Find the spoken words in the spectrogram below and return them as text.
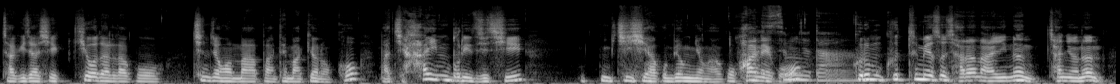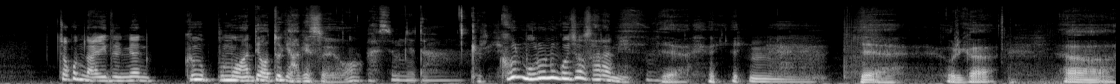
자기 자식 키워달라고 친정 엄마 아빠한테 맡겨놓고 마치 하인 부리듯이 지시하고 명령하고 화내고 맞습니다. 그러면 그 틈에서 자란 아이는 자녀는 조금 나이 들면 그 부모한테 어떻게 하겠어요? 맞습니다. 그걸 모르는 거죠 사람이. 예. 음, 예. 우리가, 어,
